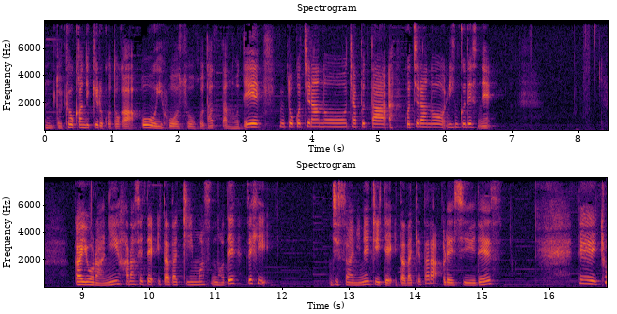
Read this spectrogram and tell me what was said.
うんと、共感できることが多い放送だったので、うんとこちらのチャプターあこちらのリンクですね概要欄に貼らせていただきますので是非実際にね聞いていただけたら嬉しいです。で今日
